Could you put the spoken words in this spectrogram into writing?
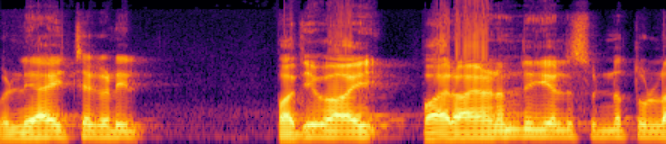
വെള്ളിയാഴ്ചകളിൽ പതിവായി പാരായണം ചെയ്യൽ സുന്നത്തുള്ള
